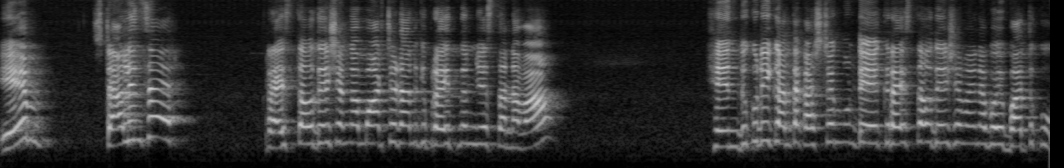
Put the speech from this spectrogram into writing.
ఏం? స్టాలిన్ సార్ క్రైస్తవ దేశంగా మార్చడానికి ప్రయత్నం చేస్తున్నావా? ఎందుకు నీకు అంత కష్టంగా ఉంటే ఏ క్రైస్తవ దేశమైనా పోయి బతుకు?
